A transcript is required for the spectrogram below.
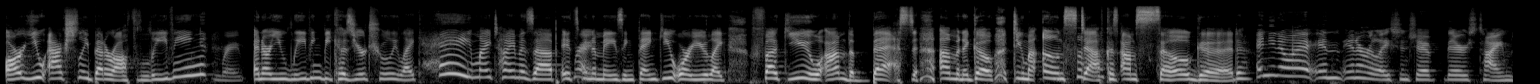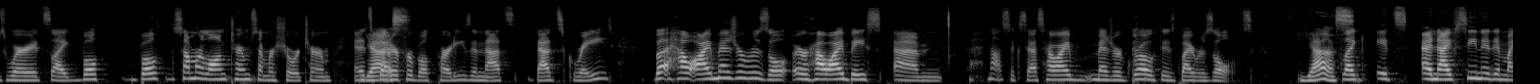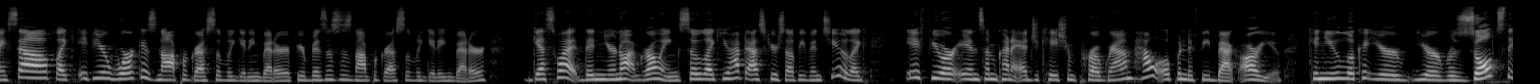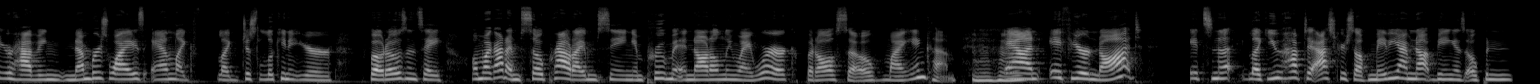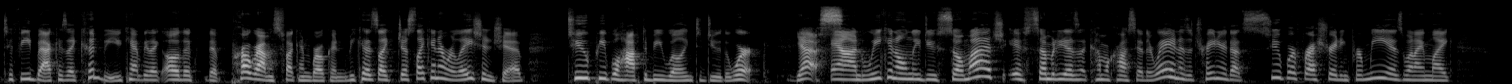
are you actually better off leaving? Right. And are you leaving because you're truly like, hey, my time is up. It's been amazing. Thank you. Or are you like, fuck you. I'm the best. I'm going to go do my own stuff because I'm so good. And you know what? In in a relationship, there's times where it's like both both some are long term, some are short term, and it's better for both parties, and that's that's great. But how I measure result or how I base um not success, how I measure growth is by results. Yes. Like it's and I've seen it in myself. Like if your work is not progressively getting better, if your business is not progressively getting better, guess what? Then you're not growing. So like you have to ask yourself even too, like if you're in some kind of education program, how open to feedback are you? Can you look at your your results that you're having numbers wise and like like just looking at your photos and say, "Oh my god, I'm so proud. I'm seeing improvement in not only my work, but also my income." Mm-hmm. And if you're not, it's not like you have to ask yourself maybe i'm not being as open to feedback as i could be you can't be like oh the, the program is fucking broken because like just like in a relationship two people have to be willing to do the work yes. and we can only do so much if somebody doesn't come across the other way and as a trainer that's super frustrating for me is when i'm like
